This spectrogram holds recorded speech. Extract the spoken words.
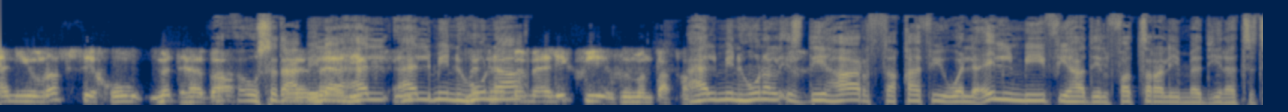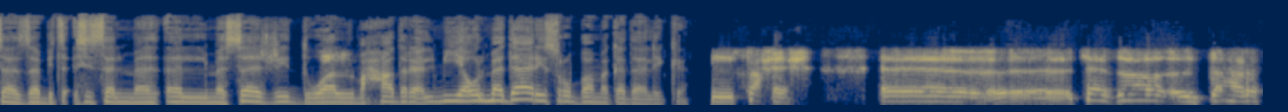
أن يرسخوا مذهب أستاذ عبيله هل هل من هنا مالك في المنطقة؟ هل من هنا الازدهار الثقافي والعلمي في هذه الفترة لمدينة تازا بتأسيس المساجد والمحاضر العلمية والمدارس ربما كذلك؟ صحيح. آه، تازا ازدهرت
